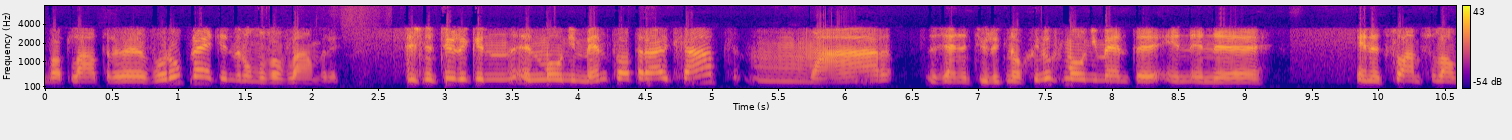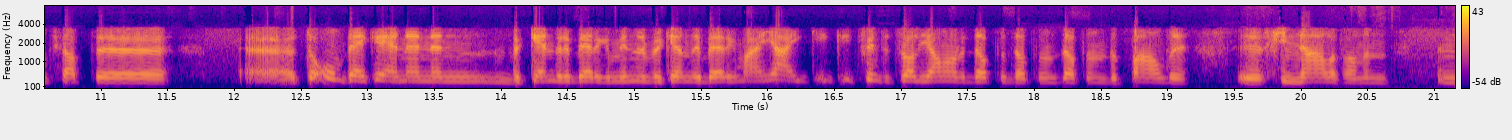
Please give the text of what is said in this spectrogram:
wat, later voorop rijdt in de Ronde van Vlaanderen. Het is natuurlijk een, een monument wat eruit gaat, maar er zijn natuurlijk nog genoeg monumenten in... in in het Vlaamse landschap te, uh, te ontdekken. En, en, en bekendere bergen, minder bekendere bergen. Maar ja, ik, ik, ik vind het wel jammer dat, dat, dat een bepaalde finale van een, een,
